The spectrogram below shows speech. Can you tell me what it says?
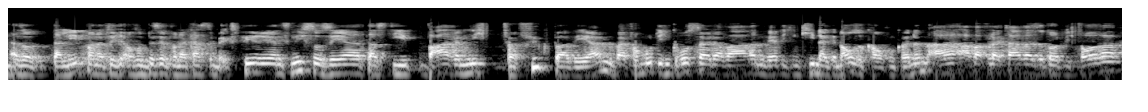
also da lebt man natürlich auch so ein bisschen von der Customer Experience, nicht so sehr, dass die Waren nicht verfügbar wären, weil vermutlich ein Großteil der Waren werde ich in China genauso kaufen können, A, aber vielleicht teilweise deutlich teurer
